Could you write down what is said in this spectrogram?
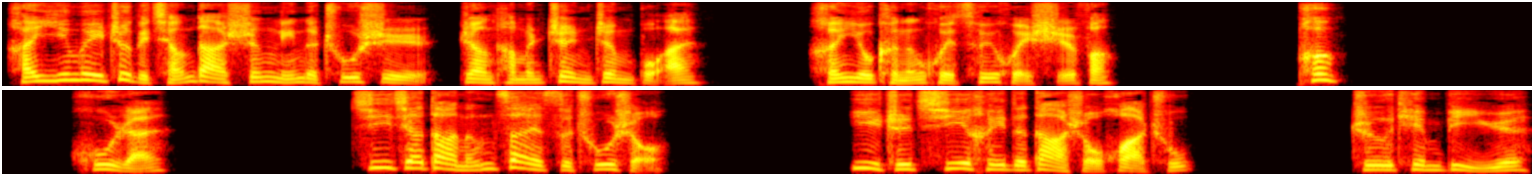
还因为这个强大生灵的出世让他们阵阵不安，很有可能会摧毁十方。砰！忽然，姬家大能再次出手，一只漆黑的大手画出，遮天蔽月，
